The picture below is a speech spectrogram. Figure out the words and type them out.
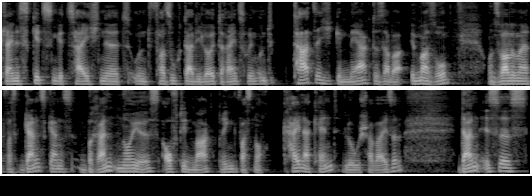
kleine Skizzen gezeichnet und versucht da die Leute reinzubringen und tatsächlich gemerkt, das ist aber immer so, und zwar, wenn man etwas ganz, ganz brandneues auf den Markt bringt, was noch keiner kennt, logischerweise, dann ist es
